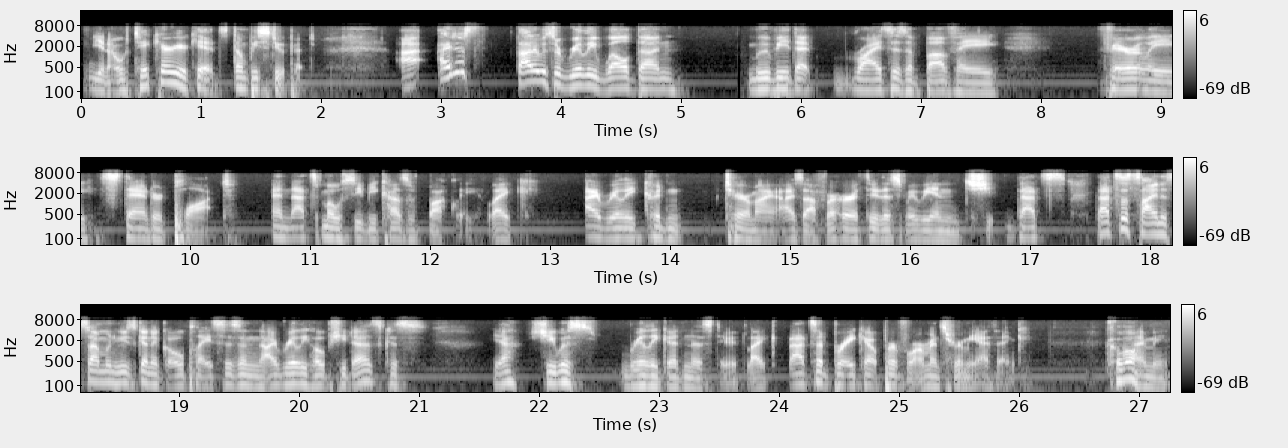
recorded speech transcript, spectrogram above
you know, take care of your kids. Don't be stupid. I, I just thought it was a really well done movie that rises above a fairly standard plot. And that's mostly because of Buckley. Like, I really couldn't tear my eyes off of her through this movie and she, that's that's a sign of someone who's going to go places and I really hope she does cuz yeah, she was really good in this dude. Like that's a breakout performance for me, I think. Cool. I mean,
